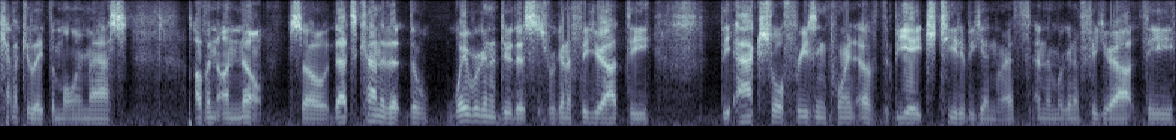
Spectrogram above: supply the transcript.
calculate the molar mass of an unknown. So that's kind of the, the way we're going to do this is we're going to figure out the the actual freezing point of the BHT to begin with, and then we're going to figure out the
